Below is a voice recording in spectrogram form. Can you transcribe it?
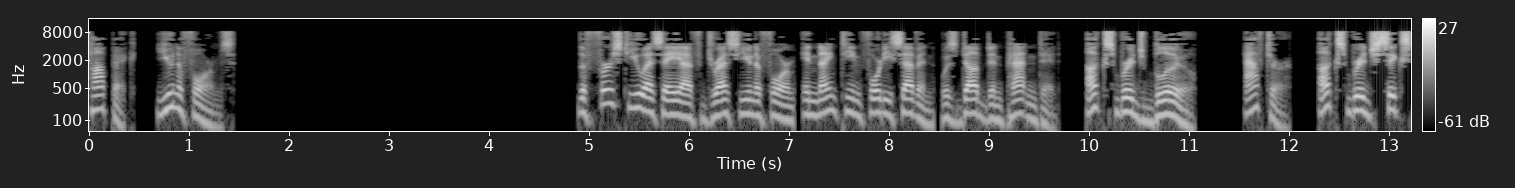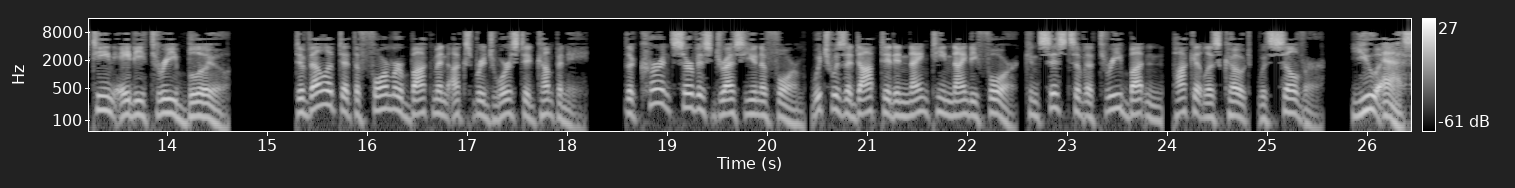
Topic: Uniforms. The first USAF dress uniform, in 1947, was dubbed and patented, Uxbridge Blue, after Uxbridge 1683 Blue. Developed at the former Bachmann Uxbridge Worsted Company. The current service dress uniform, which was adopted in 1994, consists of a three-button, pocketless coat, with silver U.S.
